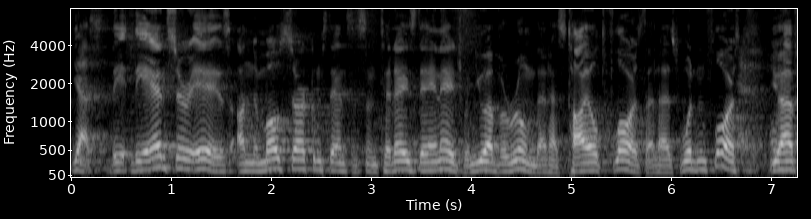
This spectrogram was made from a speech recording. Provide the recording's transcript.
yes, the, the answer is under most circumstances in today's day and age, when you have a room that has tiled floors, that has wooden floors, you have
